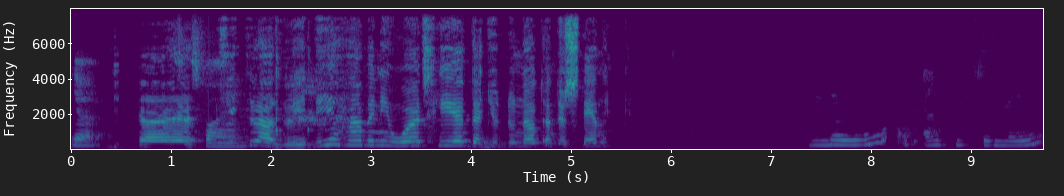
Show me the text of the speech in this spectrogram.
Yeah. Uh, It's fine. Citlali, do you have any words here that you do not understand? No, I think so. No.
